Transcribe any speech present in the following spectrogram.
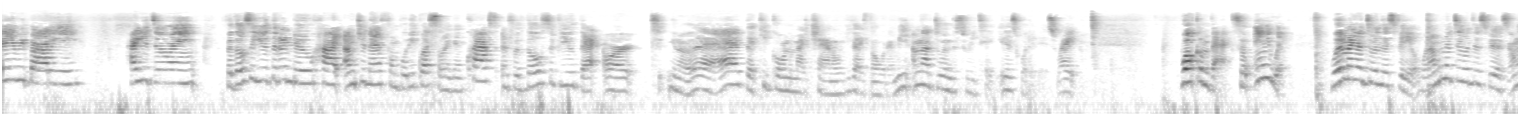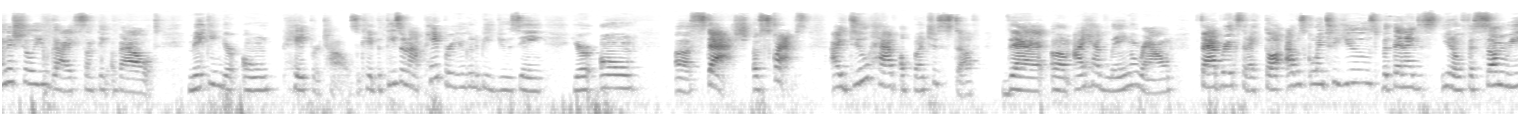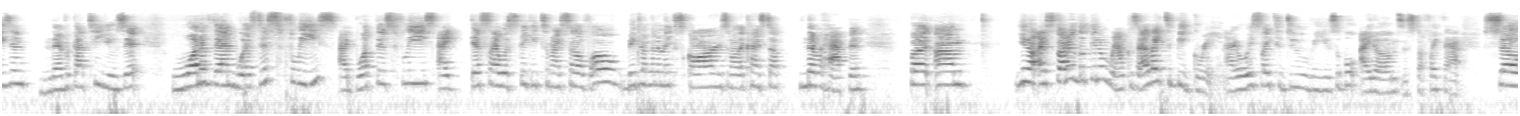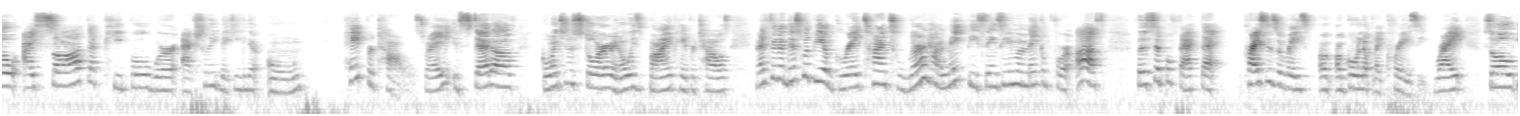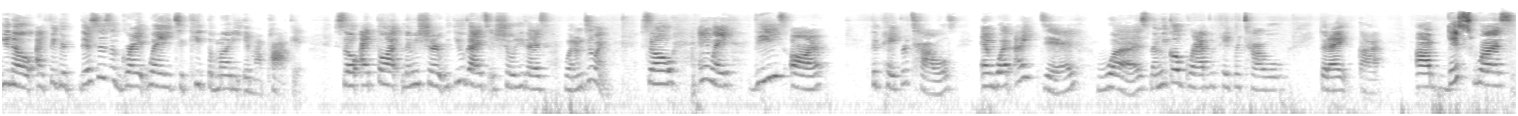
Hey everybody, how you doing? For those of you that are new, hi, I'm Jeanette from Boricua Sewing and Crafts, and for those of you that are, you know, that keep going to my channel, you guys know what I mean. I'm not doing this retake. It is what it is, right? Welcome back. So anyway, what am I going to do in this video? What I'm going to do in this video is I'm going to show you guys something about making your own paper towels, okay? But these are not paper. You're going to be using your own uh, stash of scraps. I do have a bunch of stuff that um, I have laying around, fabrics that I thought I was going to use, but then I just, you know, for some reason, never got to use it. One of them was this fleece. I bought this fleece. I guess I was thinking to myself, oh, maybe I'm going to make scarves and all that kind of stuff. Never happened. But, um, you know, I started looking around because I like to be green. I always like to do reusable items and stuff like that. So I saw that people were actually making their own paper towels, right? Instead of going to the store and always buying paper towels. And I figured this would be a great time to learn how to make these things and even make them for us for the simple fact that prices are, raised, are, are going up like crazy, right? So, you know, I figured this is a great way to keep the money in my pocket. So I thought, let me share it with you guys and show you guys what I'm doing. So anyway, these are the paper towels. And what I did was, let me go grab the paper towel that I got. Um, this was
